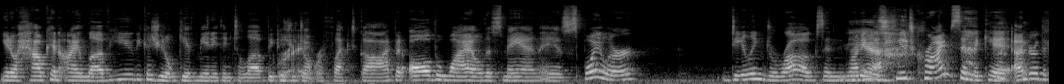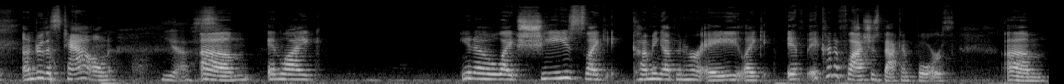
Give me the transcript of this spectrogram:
you know, how can I love you because you don't give me anything to love because you don't reflect God. But all the while, this man is spoiler dealing drugs and running Yeah. this huge crime syndicate under the under this town. yes Um, and like, you know, like she's like coming up in her age. Like, if it kind of flashes back and forth um,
